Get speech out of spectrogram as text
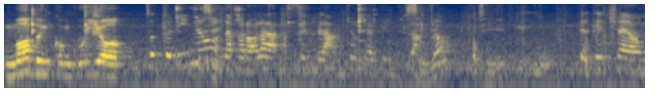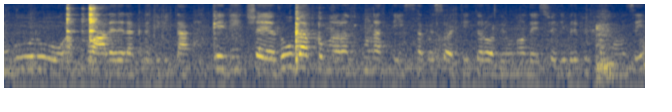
Modo in con cui io Sottolineo Sì. la parola assemblaggio che avete utilizzato. sì, perché c'è un guru attuale della creatività che dice ruba come un artista, questo è il titolo di uno dei suoi libri più famosi,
